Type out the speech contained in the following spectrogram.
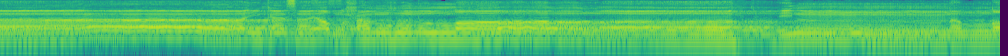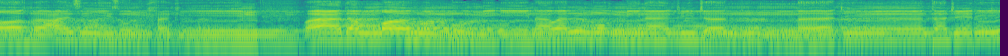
سيرحمهم الله. إن الله عزيز حكيم. وعد الله المؤمنين والمؤمنات جنات تجري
